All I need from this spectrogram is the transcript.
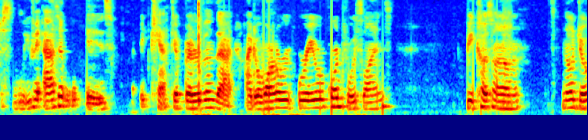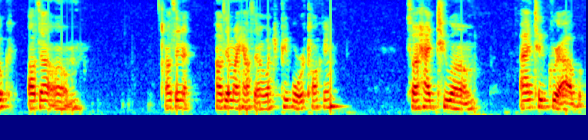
Just leave it as it is. It can't get better than that. I don't want to re-record voice lines because um, no joke, I was at um, I was in I was in my house and a bunch of people were talking, so I had to um, I had to grab,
